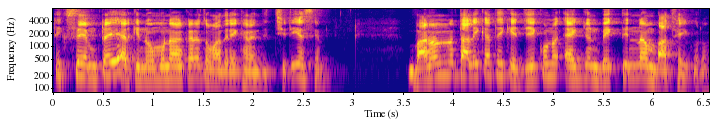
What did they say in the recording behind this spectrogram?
ঠিক সেমটাই আর কি নমুনা আকারে তোমাদের এখানে দিচ্ছি, ঠিক আছে? বানানোর তালিকা থেকে যে কোনো একজন ব্যক্তির নাম বাছাই করো।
